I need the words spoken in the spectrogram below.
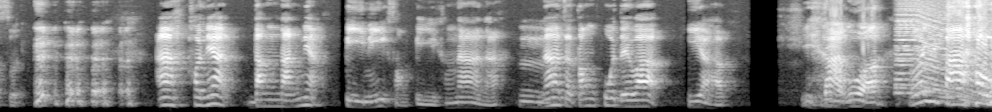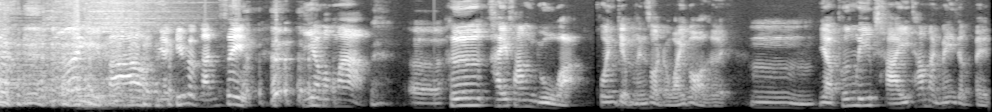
ตรสุด อะคราวเนี้ยดังนั้นเนี่ย ปีนี้อีกสองปีข้างหน้านะอืมน่าจะต้องพูดได้ว่าเฮียครับเหี้ย ด่ากูเหรอ เฮ้ยเปล่าเฮ้ยเปล่าอย่าคิดแบบนั้นสิเฮียมากเออๆคือใครฟังอยู่อะ ควรเก็บเงินสดเอาไว้ก่อนเลย อืม อย่าเพิ่งรีบใช้ถ้ามันไม่จำเป็น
